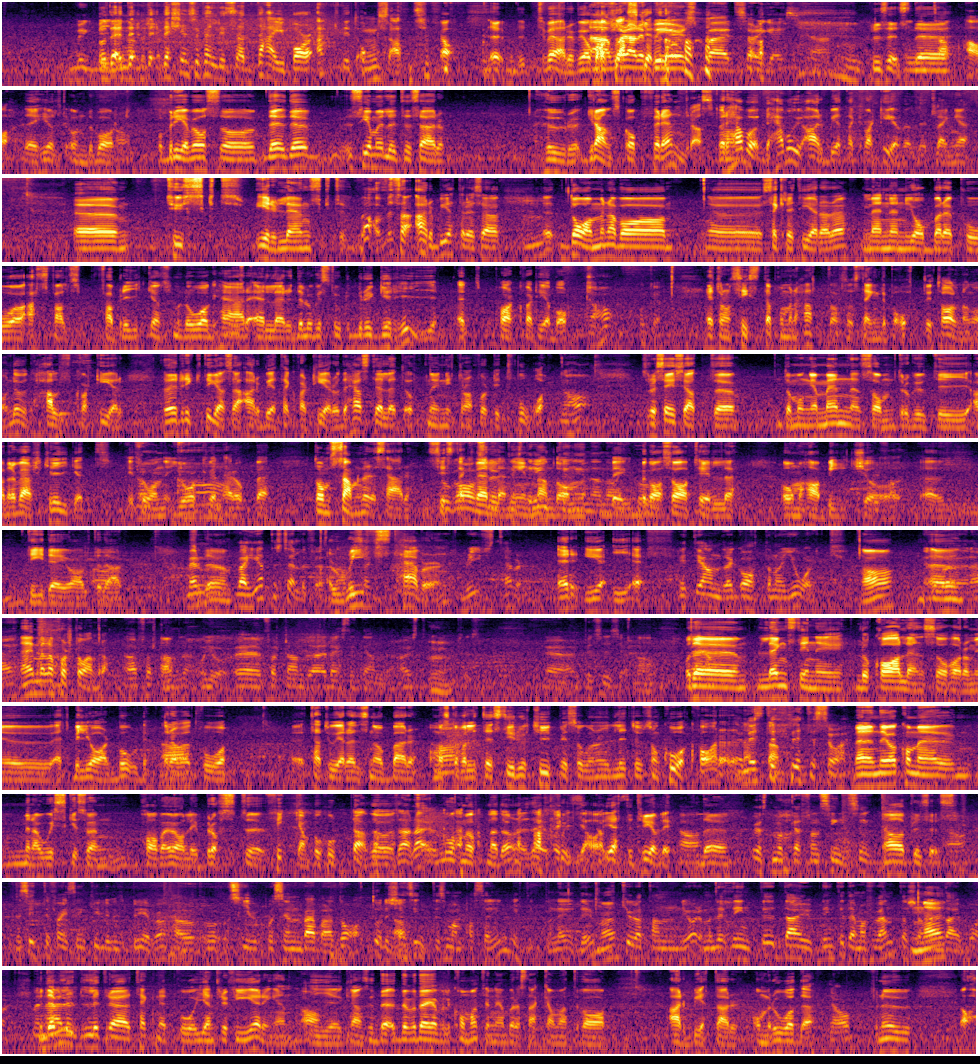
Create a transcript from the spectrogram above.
och det, det, känns ju väldigt så här dive bar-aktigt Mm. också. Att, ja, tyvärr, vi har bara we're out of flaskor idag. beers, but sorry guys. Ja. Precis, Ingen det, ja, det är helt underbart. Och bredvid oss så, det, det ser man ju lite så här hur grannskap förändras. För det, här var, det här var ju arbetarkvarter väldigt länge. Eh, tyskt, irländskt, ja, så här, arbetare. Så här, eh, damerna var eh, sekreterare, männen jobbade på asfaltfabriken som låg här eller det låg ett stort bryggeri ett par kvarter bort. Jaha. Ett av de sista på Manhattan som stängde på 80-talet någon gång. Det var ett halvkvarter. Det är riktiga så här, arbetarkvarter och det här stället öppnade ju 1942. Jaha. Så det sägs ju att eh, de många männen som drog ut i andra världskriget ifrån Yorkville här uppe, de samlades här sista kvällen innan de innan de begav sig av till Omaha Beach och eh, D-Day och allt det där. Men det- vad heter stället förresten? Reefs Tavern, Reefs Tavern. R-E-I-F. Mitt i andra gatan och York. Ja, Eller eh, nej. nej mellan första och andra. Ja, första Ja. andra och York. Eh, första andra längst in till andra. Ja, just det. Mm. Precis. Eh, precis ja. Och det, längst in i lokalen så har de ju ett biljardbord där Ja. det var två eh, tatuerade snubbar. Om man ska Ja. vara lite stereotypisk så går de lite ut som kåkfarare Lite, nästan. lite så. Men när jag kom med mina whisky så en pava öl i bröstfickan på skjortan. Då så här, "Nej, låt mig öppna dörren. Det är ja, jättetrevligt. Ja. Det, Just muckat från Sing Sing. ja, precis. Ja. Det sitter faktiskt en kille bredvid här och, och skriver på sin bärbara dator. Det känns inte som han passar in riktigt. Men det, det är Nej. kul att han gör det. Men det, det, är, inte där, det är inte det man förväntar sig av Nej. en divebar. Men det är här- väl lite, det här tecknet på gentrifieringen Ja. i granskningen. Det, det var det jag ville komma till när jag började snacka om att det var arbetarområde. Ja, För nu, ja,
